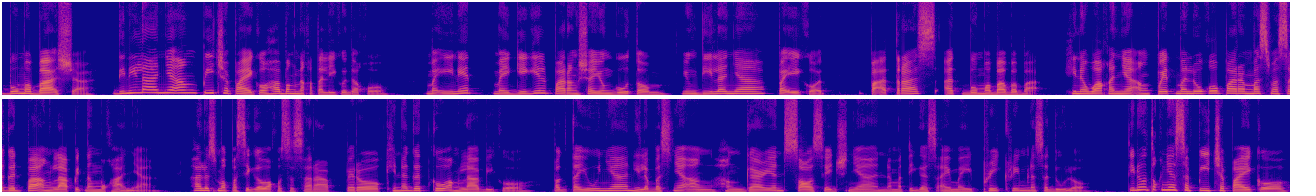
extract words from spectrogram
Bumaba siya. Dinilaan niya ang picha pie ko habang nakatalikod ako. Mainit, may gigil parang siya yung gutom. Yung dila niya, paikot paatras at bumabababa. Hinawakan niya ang puwet maluko para mas masagad pa ang lapit ng mukha niya. Halos mapasigaw ako sa sarap pero kinagat ko ang labi ko. Pagtayo niya, nilabas niya ang Hungarian sausage niya na matigas ay may pre-cream na sa dulo. Tinutok niya sa pizza pie ko.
